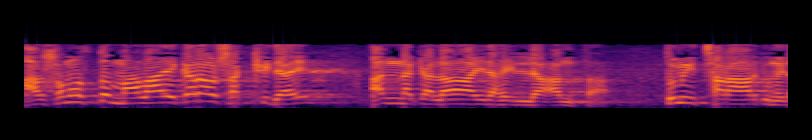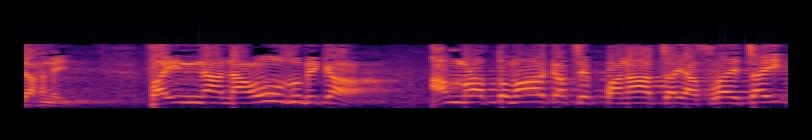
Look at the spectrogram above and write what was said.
আর সমস্ত মালায়কারাও সাক্ষী দেয়, আন্নাকা লা ইলাহা আন্তা। তুমি ছাড়া আর কোন ইলাহ নেই। ফাইন্না নাউযুবিকা আমরা তোমার কাছে পানা চাই, আশ্রয় চাই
